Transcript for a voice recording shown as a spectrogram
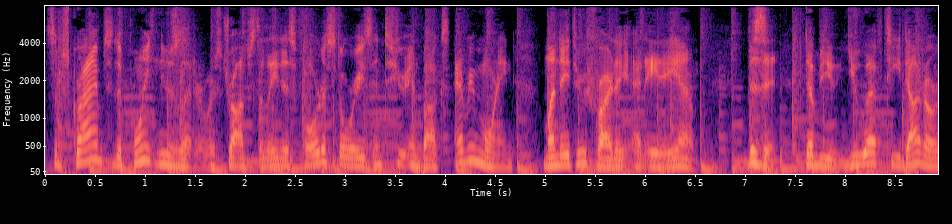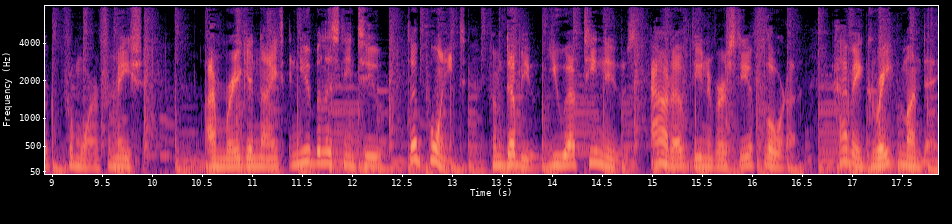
Subscribe to the Point newsletter, which drops the latest Florida stories into your inbox every morning, Monday through Friday at 8 a.m. Visit WUFT.org for more information. I'm Reagan Knight, and you've been listening to The Point from WUFT News out of the University of Florida. Have a great Monday.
